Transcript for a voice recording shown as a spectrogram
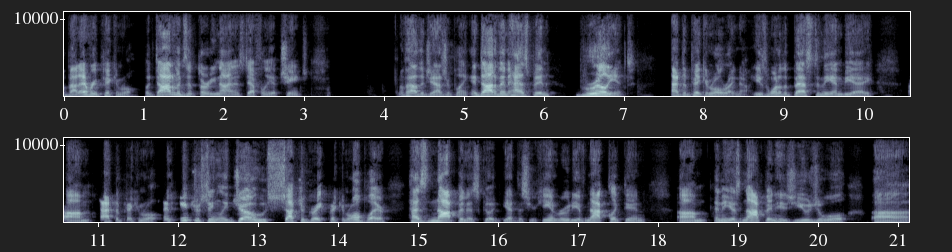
about every pick and roll. But Donovan's at 39 is definitely a change of how the Jazz are playing. And Donovan has been brilliant at the pick and roll right now. He's one of the best in the NBA um, at the pick and roll. And interestingly, Joe, who's such a great pick and roll player, has not been as good yet this year. He and Rudy have not clicked in. Um, and he has not been his usual uh,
